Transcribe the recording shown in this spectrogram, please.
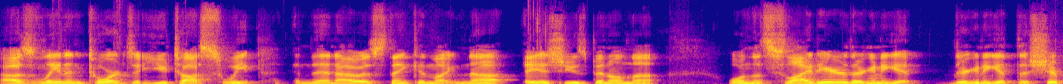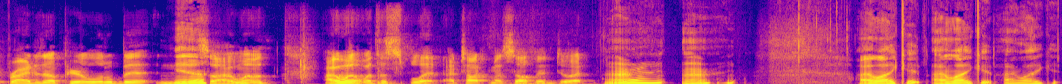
I was leaning towards a Utah sweep, and then I was thinking like, nah, ASU's been on the on the slide here. They're gonna get they're gonna get the ship righted up here a little bit, and Yeah. so I went with I went with a split. I talked myself into it. All right, all right. I like it. I like it. I like it.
